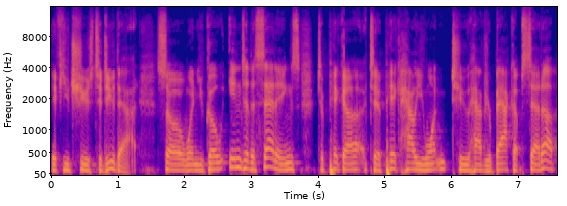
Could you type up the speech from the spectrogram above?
if you choose to do that. So when you go into the settings to pick a to pick how you want to have your backup set up,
